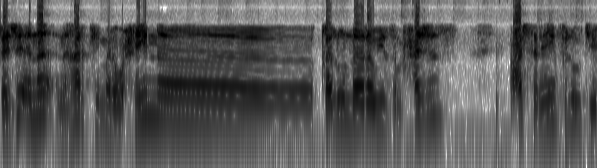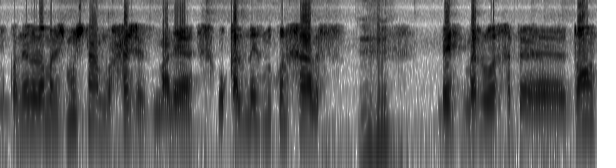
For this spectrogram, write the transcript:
فاجئنا نهار اللي مروحين آه قالوا لنا راه يلزم حجز. 10 أيام في الأوتيل. قلنا له ما نجموش نعملوا حجز معناها. وقالوا لازم يكون خالص. باهي مروا خاطر آه، donc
